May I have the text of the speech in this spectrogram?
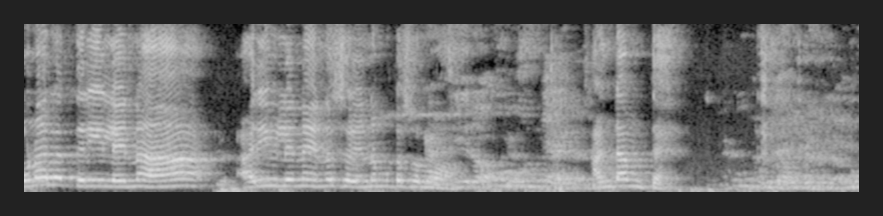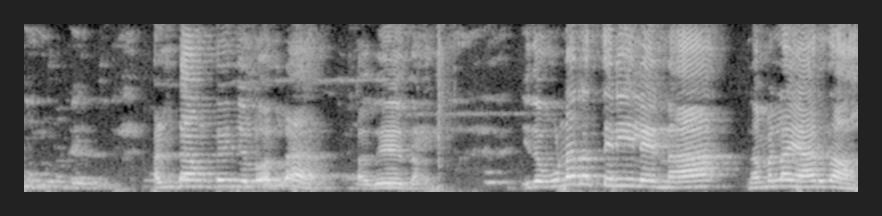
உணர தெரியலன்னா அறிவில்லைன்னா என்ன சொல் என்ன முட்டை சொல்லுவோம் அண்டா முட்டை. அண்டா முட்டைன்னு சொல்லுவோம்ல அதே தான் இதை உணர தெரியலன்னா நம்மெல்லாம் யார் தான்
